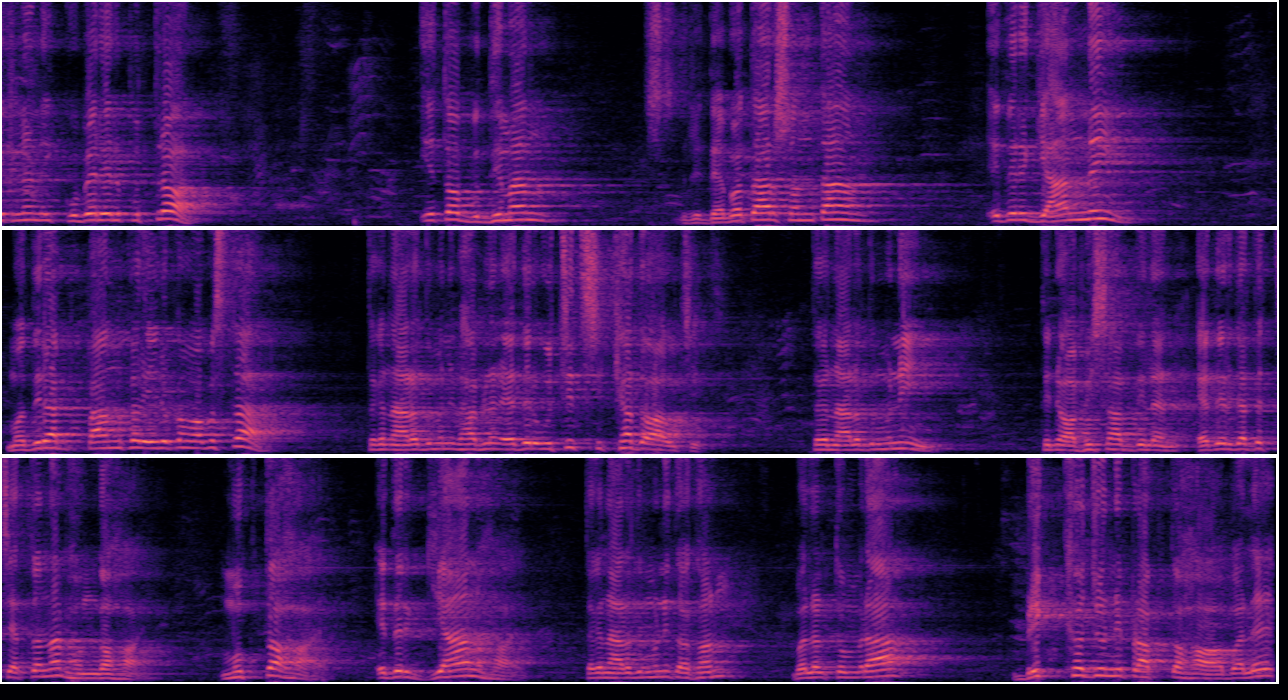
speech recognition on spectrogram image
দেখলেন, এই কুবেরের পুত্র, এ তো বুদ্ধিমান দেবতার সন্তান, এদের জ্ঞান নেই। মদিরা পান করে এরকম অবস্থা। তখন নারদমুনি ভাবলেন, এদের উচিত শিক্ষা দেওয়া উচিত। তখন নারদমুনি তিনি অভিশাপ দিলেন, এদের যাতে চেতনা ভঙ্গ হয়, মুক্ত হয়, এদের জ্ঞান হয়। তখন নারদমুনি তখন বললেন, তোমরা বৃক্ষজনী প্রাপ্ত হওয়া বলে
